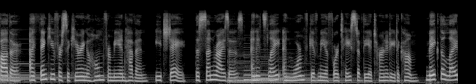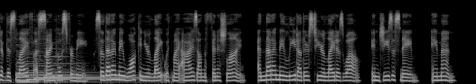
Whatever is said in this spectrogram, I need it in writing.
Father, I thank you for securing a home for me in heaven each day. The sun rises, and its light and warmth give me a foretaste of the eternity to come. Make the light of this life a signpost for me, so that I may walk in your light with my eyes on the finish line, and that I may lead others to your light as well. In Jesus' name, amen.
